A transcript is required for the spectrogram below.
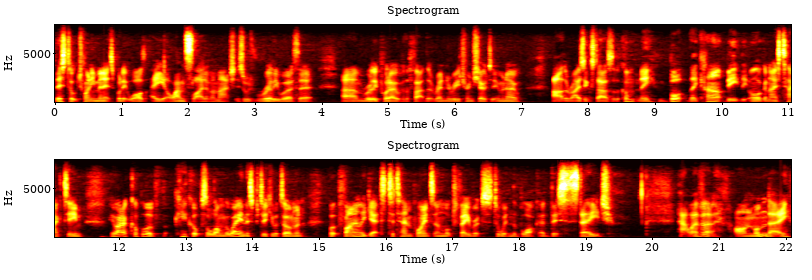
This took 20 minutes, but it was a landslide of a match. This was really worth it. Um, really put over the fact that Ren Narita and Shota Umino are the rising stars of the company, but they can't beat the organised tag team, who had a couple of hiccups along the way in this particular tournament, but finally get to 10 points and looked favourites to win the block at this stage. However, on Monday,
